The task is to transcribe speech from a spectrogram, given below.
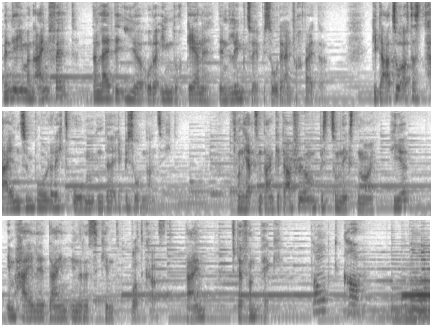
Wenn dir jemand einfällt, dann leite ihr oder ihm doch gerne den Link zur Episode einfach weiter. Geh dazu auf das Teilen-Symbol rechts oben in der Episodenansicht. Von Herzen danke dafür und bis zum nächsten Mal hier im Heile Dein Inneres Kind Podcast. Dein Stefan Peck. Com.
